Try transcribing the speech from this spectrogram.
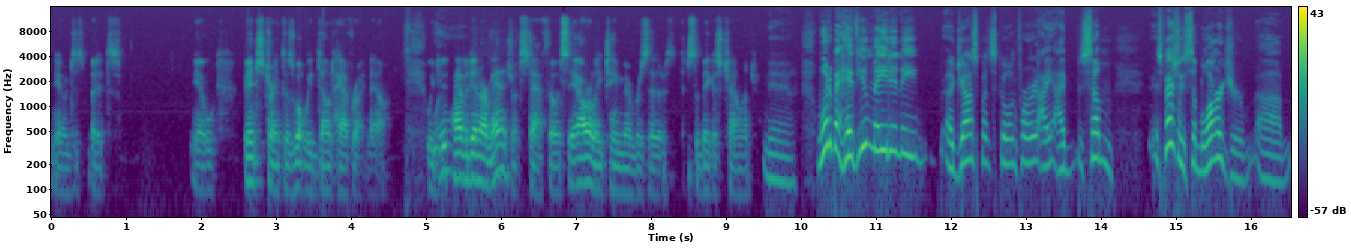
you know, just but it's, you know, bench strength is what we don't have right now. We do have it in our management staff, though. It's the hourly team members that is it's the biggest challenge. Yeah. What about have you made any adjustments going forward? I, I some, especially some larger um,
